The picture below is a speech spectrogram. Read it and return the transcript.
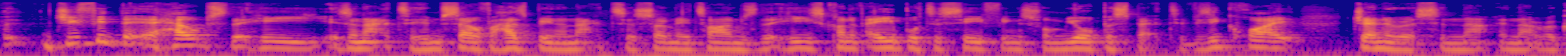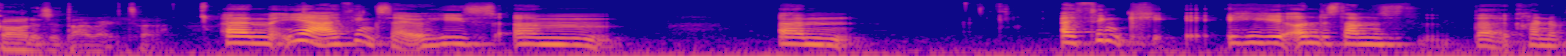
do you think that it helps that he is an actor himself, or has been an actor so many times, that he's kind of able to see things from your perspective? Is he quite generous in that in that regard as a director? Um, yeah, I think so. He's um, um, I think he, understands the kind of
